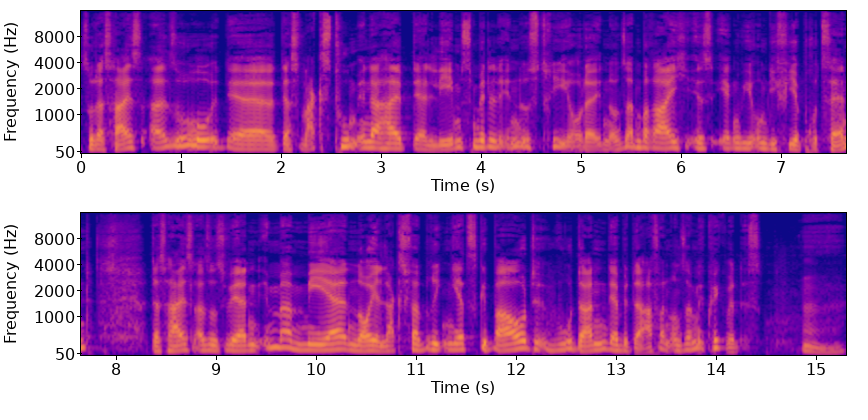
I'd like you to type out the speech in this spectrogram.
So, das heißt also, der, das Wachstum innerhalb der Lebensmittelindustrie oder in unserem Bereich ist irgendwie um die vier Prozent. Das heißt also, es werden immer mehr neue Lachsfabriken jetzt gebaut, wo dann der Bedarf an unserem Equipment ist. Hm.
